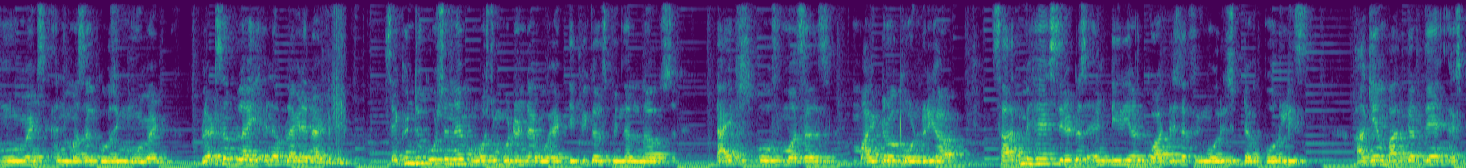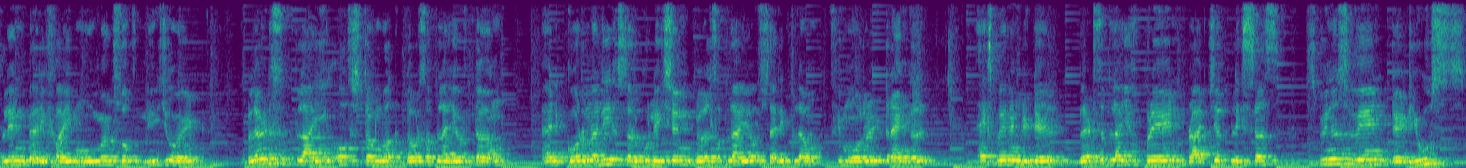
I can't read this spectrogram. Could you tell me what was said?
movements and muscle causing movement, blood supply and applied anatomy second जो क्वेश्चन है मोस्ट इंपोर्टेंट है, वो है typical spinal nerves types of muscles mitochondria साथ में है serratus anterior quadriceps femoris temporalis आगे हम बात करते हैं explain verify movements of knee joint blood supply of stomach blood supply of tongue and coronary circulation blood supply of cerebellum femoral triangle. Explain in detail, blood supply of brain, brachial plexus, spinous vein reduce,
